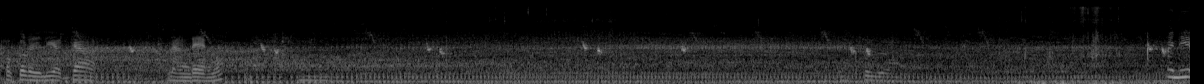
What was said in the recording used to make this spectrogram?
เขาก็เลยเรียกย่านางแดงเนาะเครืออันนี้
